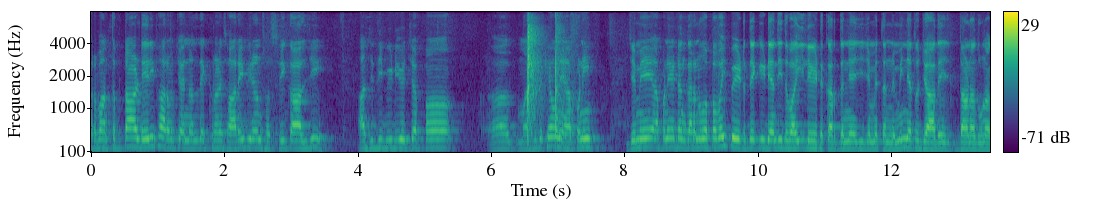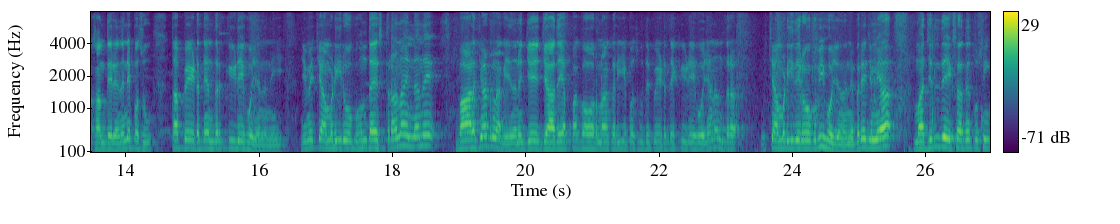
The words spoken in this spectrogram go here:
Harwant Patal dairy farm channel ਦੇਖਣ ਵਾਲੇ ਸਾਰੇ ਵੀਰਾਂ ਨੂੰ ਸਤਿ ਸ੍ਰੀ ਅਕਾਲ ਜੀ। ਅੱਜ ਦੀ ਵੀਡੀਓ 'ਚ ਆਪਾਂ ਅਹ, ਮੱਝ ਦਿਖਾਉਣੇ ਆ ਆਪਣੀ। ਜਿਵੇਂ ਆਪਣੇ ਡੰਗਰ ਨੂੰ ਆਪਾਂ ਬਈ ਪੇਟ ਦੇ ਕੀੜਿਆਂ ਦੀ ਦਵਾਈ ਲੇਟ ਕਰ ਦਿੰਨੇ ਆ ਜੀ, ਜਿਵੇਂ 3 ਮਹੀਨਿਆਂ ਤੋਂ ਜ਼ਿਆਦਾ ਦਾਣਾ ਦੂਣਾ ਖਾਂਦੇ ਰਹਿੰਦੇ ਨੇ ਪਸ਼ੂ, ਤਾਂ ਪੇਟ ਦੇ ਅੰਦਰ ਕੀੜੇ ਹੋ ਜਾਂਦੇ ਨੇ ਜੀ। ਜਿਵੇਂ ਚਮੜੀ ਰੋਗ ਹੁੰਦਾ, ਇਸ ਤਰ੍ਹਾਂ ਨਾ ਇਹਨਾਂ ਦੇ ਵਾਲ ਝੜਨ ਲੱਗ ਜਾਂਦੇ ਨੇ, ਜੇ ਜ਼ਿਆਦਾ ਆਪਾਂ ਗੌਰ ਨਾ ਕਰੀਏ ਪਸ਼ੂ ਦੇ ਪੇਟ ਦੇ ਕੀੜੇ ਹੋ ਜਾਣ ਅੰਦਰ, ਚਮੜੀ ਦੇ ਰੋਗ ਵੀ ਹੋ ਜਾਂਦੇ ਨੇ। ਵੀਰੇ, ਜਿਵੇਂ ਆ ਮੱਝ ਦੇ ਦੇਖ ਸਕਦੇ ਹੋ ਤੁਸੀਂ,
